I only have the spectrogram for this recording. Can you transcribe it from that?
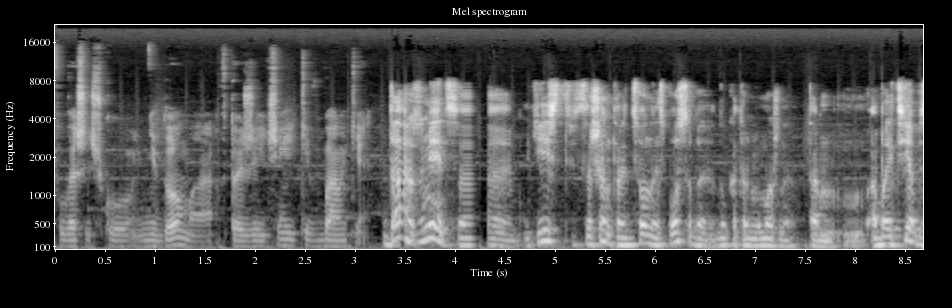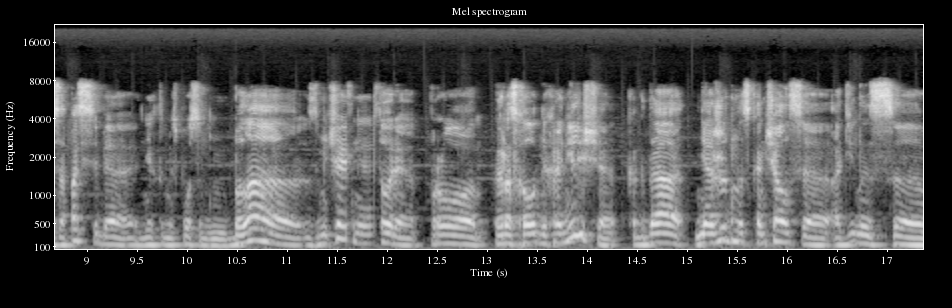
флешечку не дома, а в той же ячейке в банке. Да, разумеется. Есть совершенно традиционные способы, ну, которыми можно там обойти, обезопасить себя некоторыми способами. Была замечательная история про как раз холодное хранилище, когда неожиданно скончался встречался один из э,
